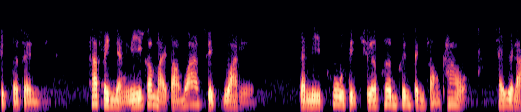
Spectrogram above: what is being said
10เปอร์เซ็นต์ ถ้าเป็นอย่างนี้ก็หมายความว่า10วัน จะมีผู้ติดเชื้อเพิ่มขึ้นเป็นสองเท่า ใช้เวลา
